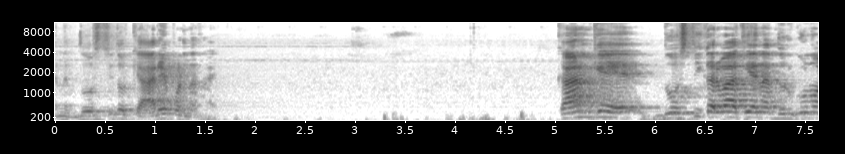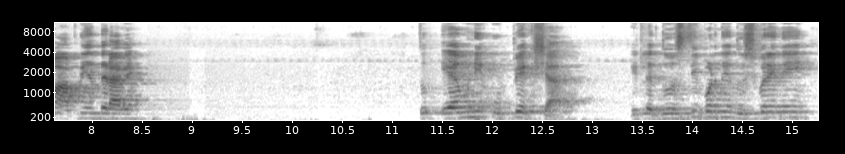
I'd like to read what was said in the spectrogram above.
અને દોસ્તી તો ક્યારે પણ ન થાય. કારણ કે દોસ્તી કરવાથી એના દુર્ગુણો આપણી અંદર આવે. તો એમની ઉપેક્ષા, એટલે દોસ્તી પણ નહીં, દુશ્મની નહીં.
